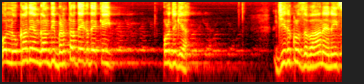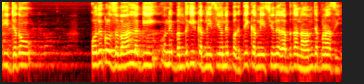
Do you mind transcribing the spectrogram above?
ਉਹ ਲੋਕਾਂ ਦੇ ਅੰਗਾਂ ਦੀ ਬਣਤਰ ਦੇਖ ਦੇਖ ਕੇ ਹੀ ਉਲਝ ਗਿਆ। ਜਿਹਦੇ ਕੋਲ ਜ਼ਬਾਨ ਹੈ ਨਹੀਂ ਸੀ, ਜਦੋਂ ਉਹਦੇ ਕੋਲ ਜ਼ਬਾਨ ਲੱਗੀ, ਉਹਨੇ ਬੰਦਗੀ ਕਰਨੀ ਸੀ, ਉਹਨੇ ਭਗਤੀ ਕਰਨੀ ਸੀ, ਉਹਨੇ ਰੱਬ ਦਾ ਨਾਮ ਜਪਣਾ ਸੀ।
